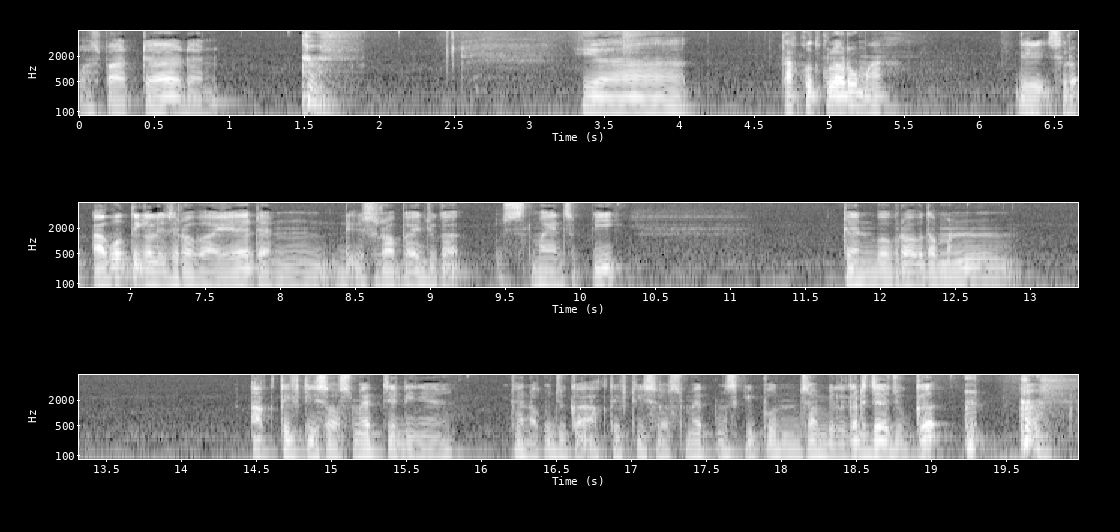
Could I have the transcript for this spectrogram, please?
waspada dan ya takut keluar rumah. Di Sur aku tinggal di Surabaya dan di Surabaya juga lumayan sepi. Dan beberapa temen aktif di sosmed jadinya. Dan aku juga aktif di sosmed meskipun sambil kerja juga.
